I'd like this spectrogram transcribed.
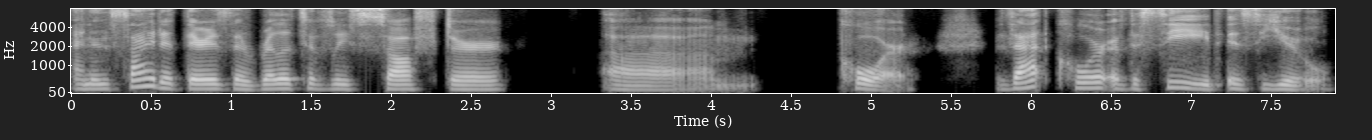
and inside it there is a relatively softer um core. That core of the seed is you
